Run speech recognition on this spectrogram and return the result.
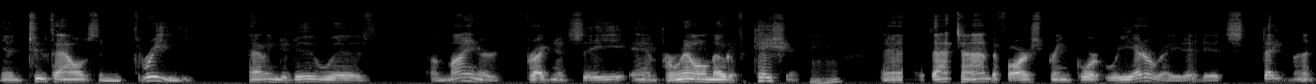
in 2003, having to do with a minor pregnancy and parental notification. Mm-hmm. And at that time, the Florida Supreme Court reiterated its statement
